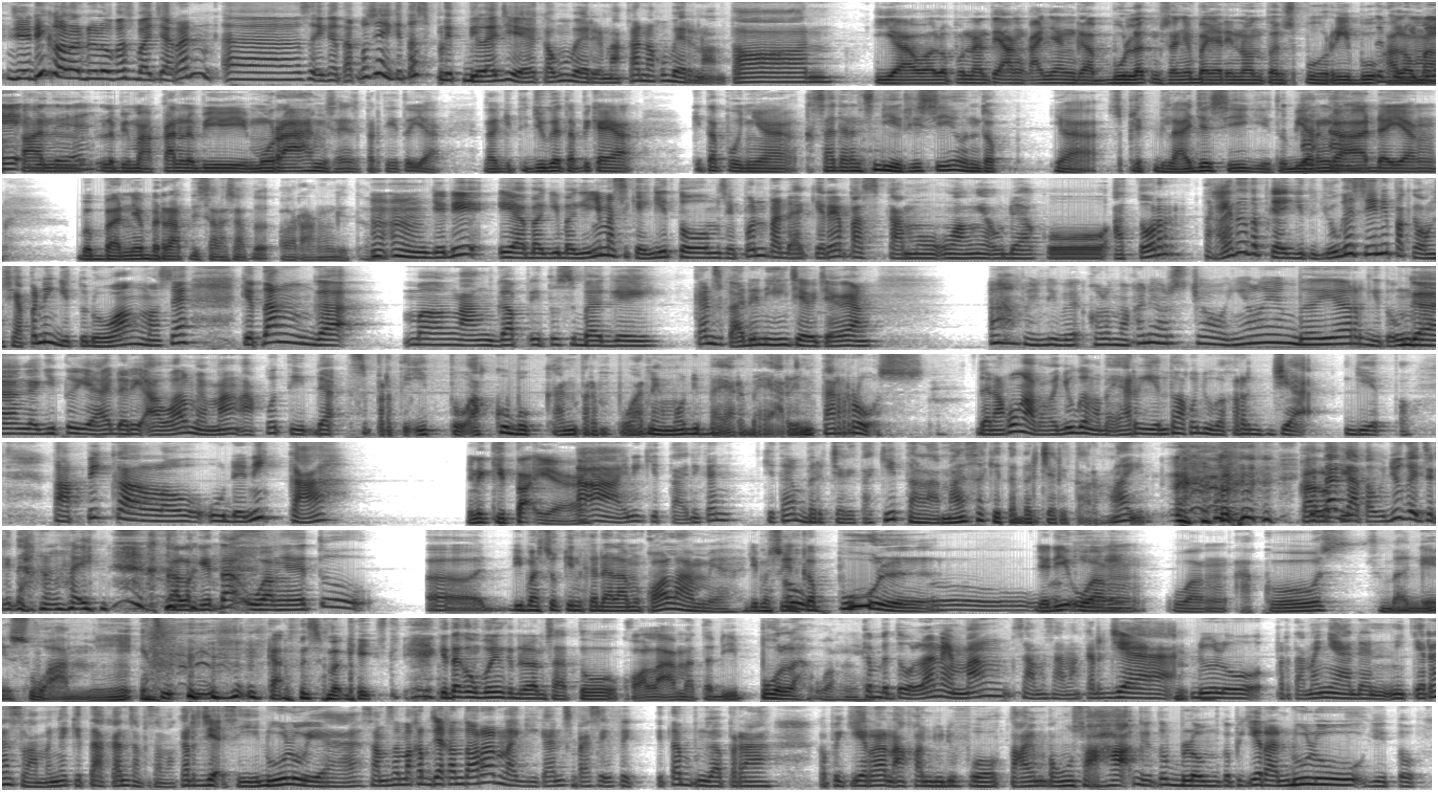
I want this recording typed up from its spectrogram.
Jadi kalau dulu pas pacaran, eh, seingat aku sih kita split bill aja ya. Kamu bayarin makan, aku bayarin nonton. Iya walaupun nanti angkanya nggak bulat misalnya bayarin nonton sepuluh ribu Lebih kalau gede makan gitu ya. lebih makan lebih murah misalnya seperti itu ya nggak gitu juga tapi kayak kita punya kesadaran sendiri sih untuk ya split bill aja sih gitu biar nggak ada yang bebannya berat di salah satu orang gitu. Mm-mm, jadi ya bagi-baginya masih kayak gitu. Meskipun pada akhirnya pas kamu uangnya udah aku atur, kayaknya tetap kayak gitu juga sih. Ini pakai uang siapa nih gitu doang. Maksudnya kita nggak menganggap itu sebagai kan suka ada nih cewek-cewek yang ah ini kalau makan ya harus cowoknya lah yang bayar gitu enggak enggak gitu ya dari awal memang aku tidak seperti itu aku bukan perempuan yang mau dibayar-bayarin terus dan aku nggak apa-apa juga nggak bayarin tuh aku juga kerja gitu. Tapi kalau udah nikah Ini kita ya. ah ini kita. Ini kan kita bercerita kita lah. Masa kita bercerita orang lain? Kita ki- nggak tahu juga cerita orang lain. Kalau kita uangnya itu eh, dimasukin ke dalam kolam ya, dimasukin Oh. ke pool. oh, Jadi oke. uang uang aku sebagai suami, kamu sebagai istri, kita kumpulin ke dalam satu kolam atau di pool lah uangnya. Kebetulan emang sama-sama kerja dulu pertamanya dan mikirnya selamanya kita akan sama-sama kerja sih dulu ya. Sama-sama kerja kantoran lagi kan spesifik. Kita nggak pernah kepikiran akan jadi full time pengusaha gitu belum kepikiran dulu gitu.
